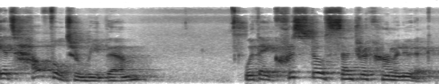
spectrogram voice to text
it's helpful to read them with a Christocentric hermeneutic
